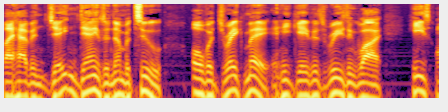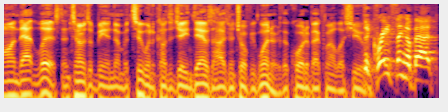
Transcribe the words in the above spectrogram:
by having Jayden Daniels at number two over Drake Maye, and he gave his reason why he's on that list in terms of being number two when it comes to Jayden Daniels, the Heisman Trophy winner, the quarterback from LSU. The great thing about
